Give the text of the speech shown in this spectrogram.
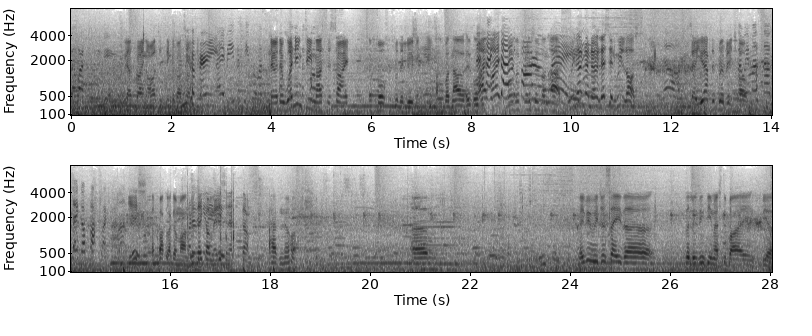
So what do we do? We are trying hard to think about You're something. very. Maybe the people must No, the winning team must decide the forfeit for the losing team. But now it will That's I- like I- so the far pressure's on us. Wait, no, no, no. Listen, we lost. So you have the privilege So of we must now take a puck like a man. yes. a buck like a man. We'll take our gonna do? medicine as it comes. I have no Um, maybe we just say the the losing team has to buy beer.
